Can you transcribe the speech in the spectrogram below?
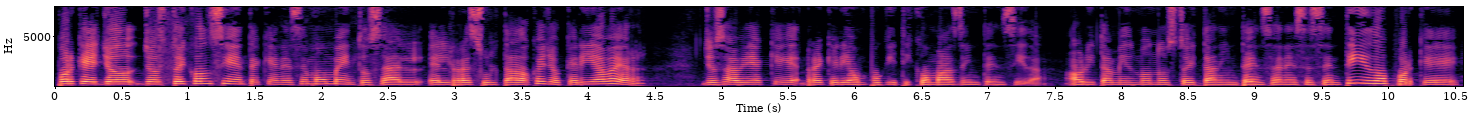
Porque yo, yo estoy consciente que en ese momento, o sea, el, el resultado que yo quería ver, yo sabía que requería un poquitico más de intensidad. Ahorita mismo no estoy tan intensa en ese sentido porque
